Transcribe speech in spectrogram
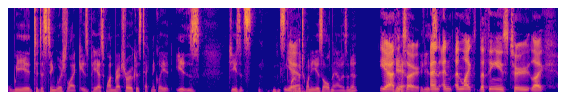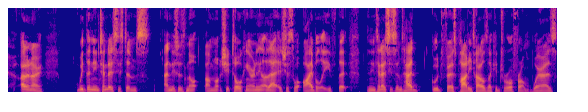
weird to distinguish like is PS1 retro because technically it is. Geez, it's, it's Yeah. over 20 years old now, isn't it? Yeah, I think Yeah, so. it is. And and and like the thing is too, like I don't know, with the Nintendo systems, and this is not I'm not shit talking or anything like that. It's just what I believe that the Nintendo systems had good first party titles they could draw from, whereas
